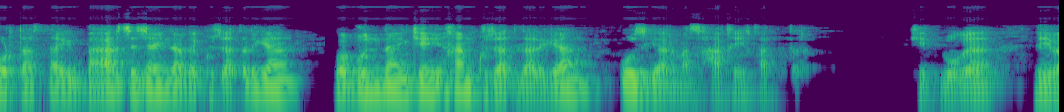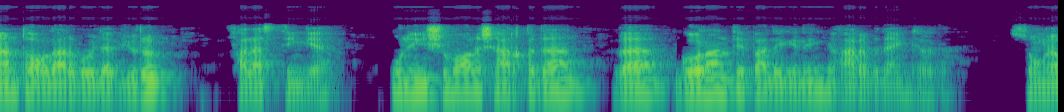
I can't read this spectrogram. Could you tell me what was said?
o'rtasidagi barcha janglarda kuzatilgan va bundan keyin ham kuzatiladigan o'zgarmas haqiqatdir. Kitbuga livan tog'lari bo'ylab yurib falastinga uning shimoli sharqidan va golan tepaligining g'arbidan kirdi. So'ngra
